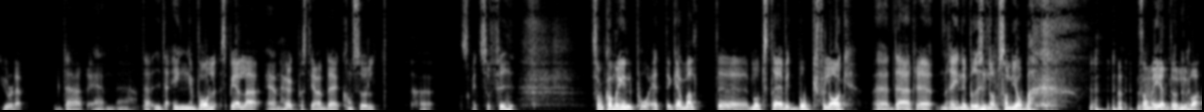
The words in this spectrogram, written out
gjorde den. Där, en, eh, där Ida Engvall spelar en högpresterande konsult eh, som heter Sofie. Som kommer in på ett gammalt eh, motsträvigt bokförlag. Eh, där eh, Reine Brynolfsson jobbar. som är helt underbar.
